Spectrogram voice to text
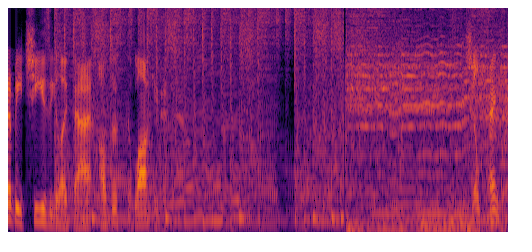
Gonna be cheesy like that, I'll just glock you to death. Chill Penguin.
